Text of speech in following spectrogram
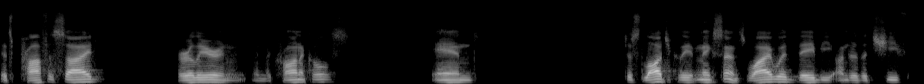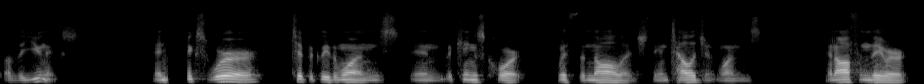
It's prophesied earlier in, in the Chronicles. And just logically, it makes sense. Why would they be under the chief of the eunuchs? And eunuchs were typically the ones in the king's court with the knowledge, the intelligent ones. And often they were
